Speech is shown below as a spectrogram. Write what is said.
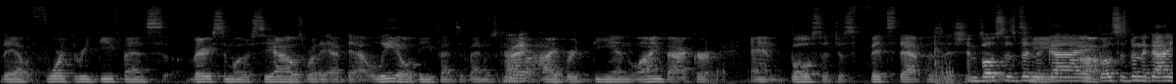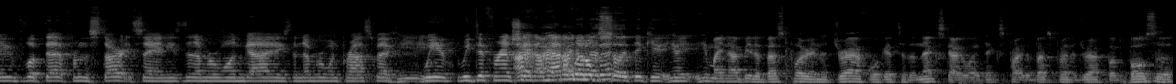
they have a 4-3 defense, very similar to Seattle's, where they have that Leo defensive end who's kind Right. of a hybrid DN linebacker. And Bosa just fits that position. And Bosa's been the guy. Oh, Bosa's been the guy you've looked at from the start, saying he's the number one guy. He's the number one prospect. He- we we differentiate I, on I- that a I little don't bit. necessarily think he, he, he might not be the best player in the draft. We'll get to the next guy who I think is probably the best player in the draft. But Bosa,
